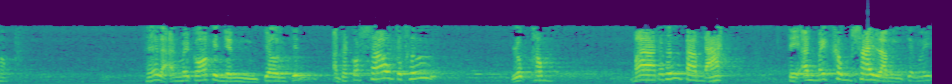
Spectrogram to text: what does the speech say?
thông. Thế là anh mới có cái nhìn chơn chính, anh phải có sáu cái thứ lục thông, ba cái thứ tam đạt, thì anh mới không sai lầm chân lý.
